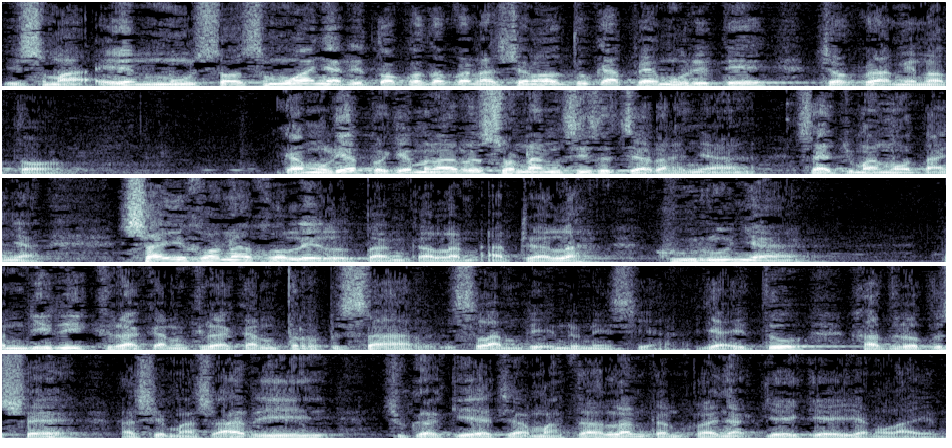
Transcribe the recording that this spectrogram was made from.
Ismail, Muso, semuanya di tokoh-tokoh nasional itu kabeh muridnya Cokro Aminoto. Kamu lihat bagaimana resonansi sejarahnya. Saya cuma mau tanya. Syekhona Khalil Bangkalan adalah gurunya pendiri gerakan-gerakan terbesar Islam di Indonesia. Yaitu Hadratus Syekh Hashim As'ari, juga Kiai Jamah Dahlan dan banyak kiai-kiai yang lain.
